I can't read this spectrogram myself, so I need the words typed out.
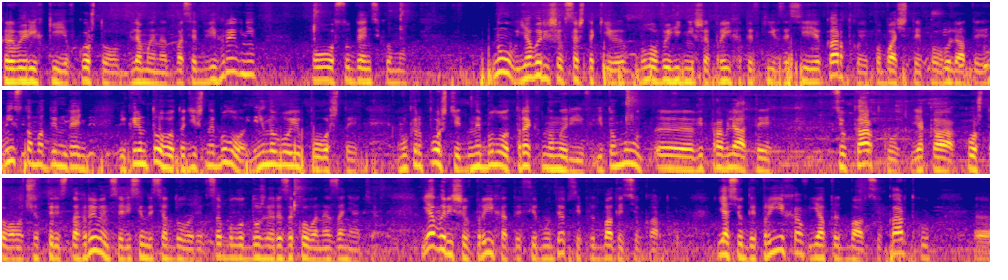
Кривий Ріг Київ коштував для мене 22 гривні по студентському. Ну, я вирішив все ж таки було вигідніше приїхати в Київ за цією карткою, побачити, погуляти містом один день. І крім того, тоді ж не було ні нової пошти. В Укрпошті не було трек номерів. І тому е, відправляти цю картку, яка коштувала 400 гривень, це 80 доларів. Це було дуже ризиковане заняття. Я вирішив приїхати в фірму Депс і придбати цю картку. Я сюди приїхав, я придбав цю картку. Е,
